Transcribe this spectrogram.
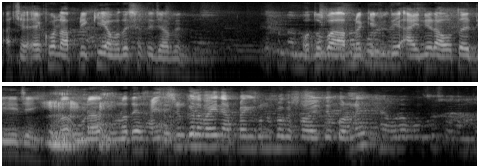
আচ্ছা এখন আপনি কি আমাদের সাথে যাবেন? অথবা আপনাকে যদি আইনের আওতায় দিয়ে যাই বা উনা- আইন শৃঙ্খলা বাহিনী আপনাকে কোনো প্রকার সহযোগিতা করে নাই? হ্যাঁ ওরা বলছে সহযোগিতা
